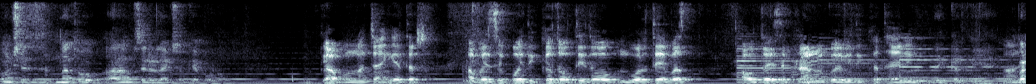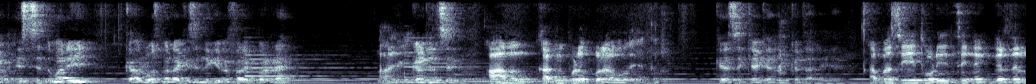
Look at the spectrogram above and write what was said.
कॉन्शियस मत हो आराम से रिलैक्स होकर बोलो। क्या बोलना चाहेंगे तो अब ऐसे कोई दिक्कत होती तो बोलते हैं बस आओ तो ऐसे प्लान में कोई भी दिक्कत है नहीं। दिक्कत नहीं है। हाँ। बट इससे तुम्हारी रोज़मर्रा की ज़िंदगी में फ़र्क पड़ रहा है हाँ? गर्दन से। हाँ वो काफ़ी फ़र्क पड़ा हुआ है तो। कैसे क्या क्या दिक्कत आ रही है? अब बस ये थोड़ी सी न गर्दन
